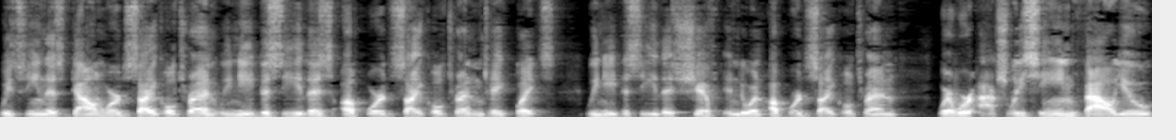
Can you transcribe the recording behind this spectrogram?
We've seen this downward cycle trend. We need to see this upward cycle trend take place. We need to see this shift into an upward cycle trend where we're actually seeing value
